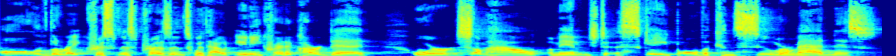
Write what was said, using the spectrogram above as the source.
all of the right Christmas presents without any credit card debt, or somehow manage to escape all the consumer madness.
